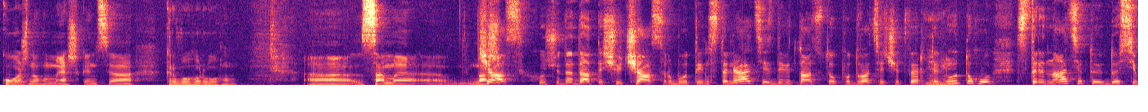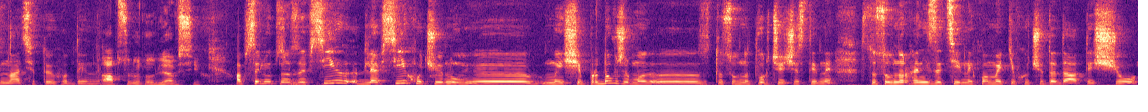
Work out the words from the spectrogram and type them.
кожного мешканця Кривого Рогу. Е, Саме е, наш... Час хочу додати, що час роботи інсталяції з 19 по 24 лютого з 13 до 17 години. Абсолютно для всіх. Абсолютно за всіх для всіх хочу. Ну е, ми ще продовжимо е, стосовно творчої частини. Стосовно організаційних моментів, хочу додати, що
